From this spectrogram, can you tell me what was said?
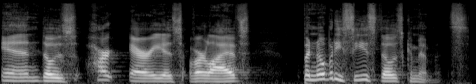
in those heart areas of our lives, but nobody sees those commitments.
